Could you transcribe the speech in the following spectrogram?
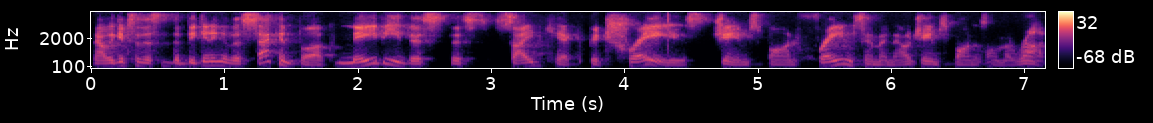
Now we get to this the beginning of the second book. Maybe this this sidekick betrays James Bond, frames him, and now James Bond is on the run.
